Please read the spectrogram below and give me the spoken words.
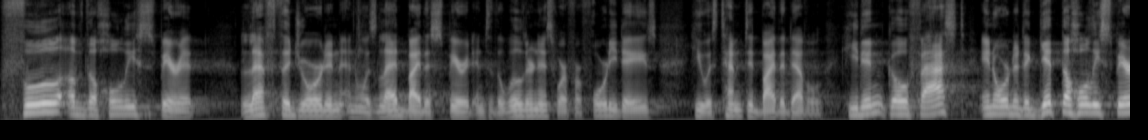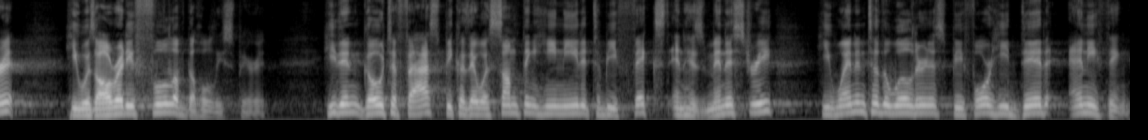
full of the Holy Spirit, left the Jordan and was led by the Spirit into the wilderness, where for 40 days he was tempted by the devil. He didn't go fast in order to get the Holy Spirit, he was already full of the Holy Spirit. He didn't go to fast because it was something he needed to be fixed in his ministry. He went into the wilderness before he did anything,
